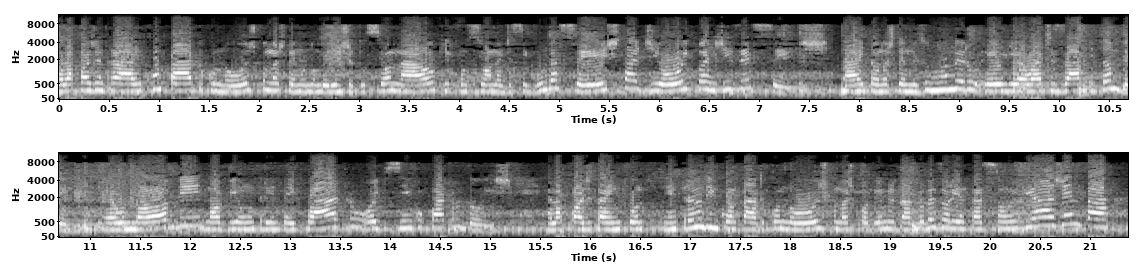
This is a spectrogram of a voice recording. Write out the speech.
Ela pode entrar em contato conosco, nós temos um número institucional que funciona de segunda a sexta, de 8 às 16. Tá? Então nós temos o um número, ele é o WhatsApp também, é o 99134 8542. Ela pode estar em, entrando em contato conosco, nós podemos dar todas as orientações e agendar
